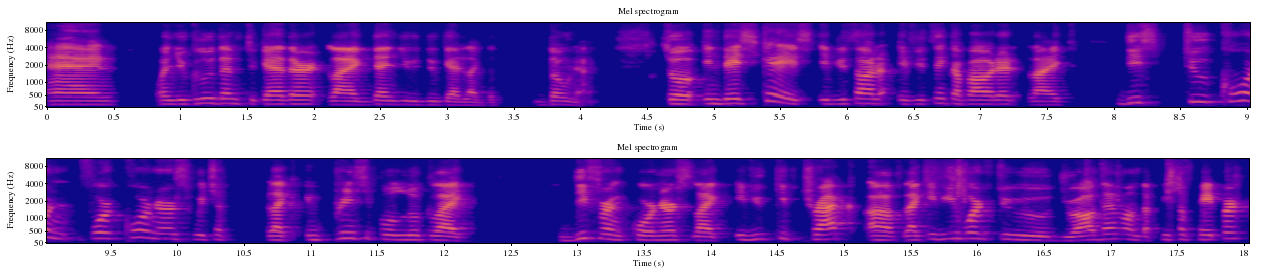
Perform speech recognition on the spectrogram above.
And when you glue them together, like then you do get like the donut. So in this case, if you thought if you think about it, like these two corn four corners, which like in principle look like different corners like if you keep track of like if you were to draw them on the piece of paper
